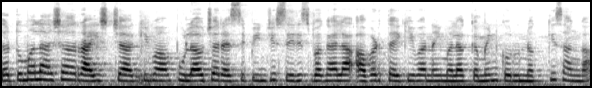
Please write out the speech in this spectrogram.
तर तुम्हाला अशा राईसच्या किंवा पुलावच्या रेसिपींची सिरीज बघायला आवडतं आहे किंवा नाही मला कमेंट करून नक्की सांगा.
